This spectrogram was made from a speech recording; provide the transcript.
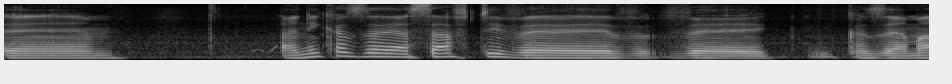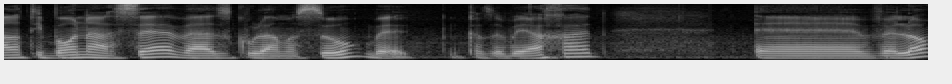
אמ, אני כזה אספתי וכזה אמרתי, בוא נעשה, ואז כולם עשו, כזה ביחד. אמ, ולא,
